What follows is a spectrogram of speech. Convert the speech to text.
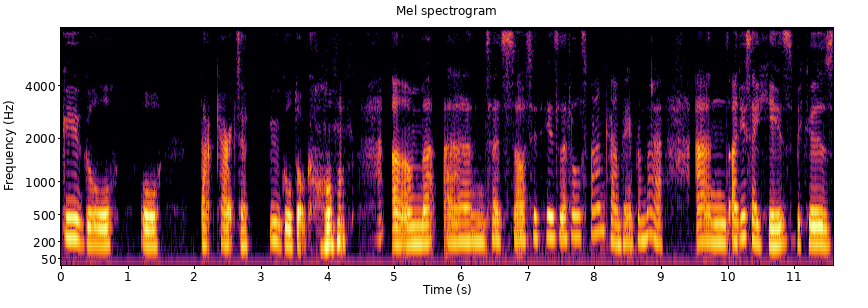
Google or that character, google.com, um, and had started his little spam campaign from there and I do say his because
